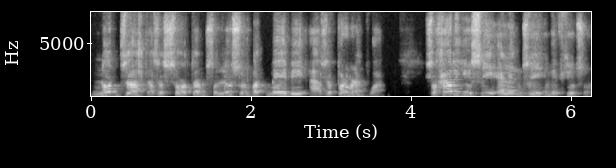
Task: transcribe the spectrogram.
not just as a short-term solution, but maybe as a permanent one. So how do you see LNG in the future?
